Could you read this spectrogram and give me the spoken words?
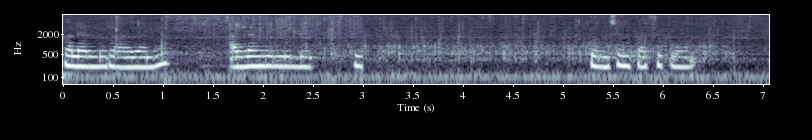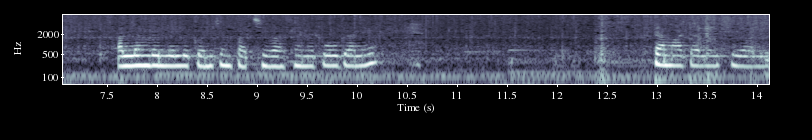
కలర్లో రాగానే అల్లం వెల్లుల్లి కొంచెం పసుపు అల్లం వెల్లుల్లి కొంచెం పచ్చి వాసన పోగానే టమాటాలు వేసేయాలి.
